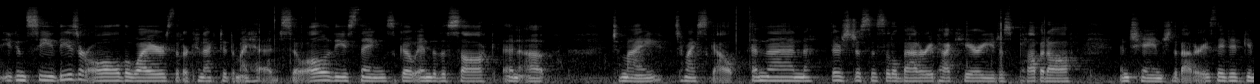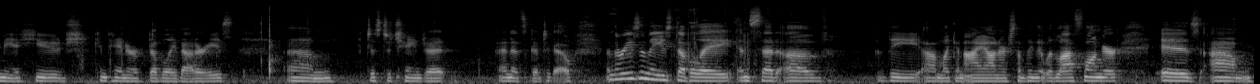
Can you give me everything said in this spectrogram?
you can see these are all the wires that are connected to my head. So all of these things go into the sock and up to my, to my scalp. And then there's just this little battery pack here. You just pop it off and change the batteries. They did give me a huge container of AA batteries um, just to change it and it's good to go. And the reason they use AA instead of the um, like an ion or something that would last longer is um,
